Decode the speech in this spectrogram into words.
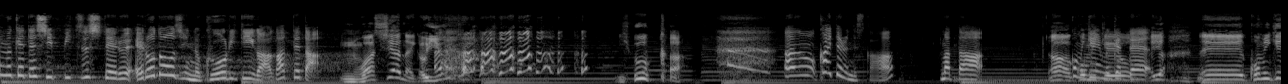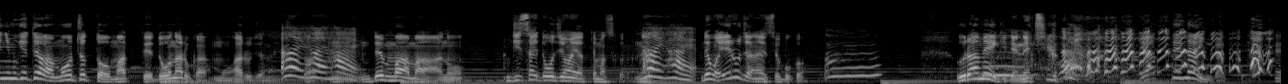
に向けて執筆してるエロ同人のクオリティが上がってた。うん、わしやないか。言うか。言うか。あの、書いてるんですか？また。あコミケに向けて。いや、えーコミケに向けてはもうちょっと待ってどうなるかもあるじゃないですか。はいはいはい。うん。でもまあまああの実際同人はやってますからね、はいはい。でもエロじゃないですよ僕は。うーん。裏名義でね違う。やってないんだって。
